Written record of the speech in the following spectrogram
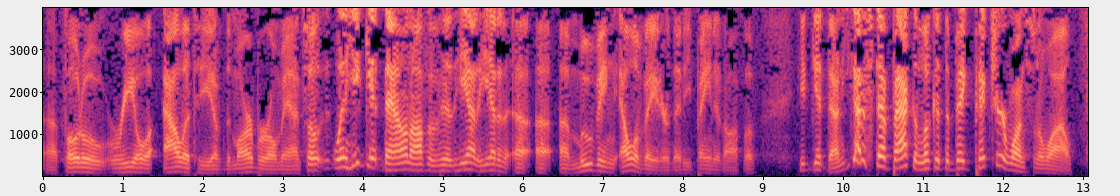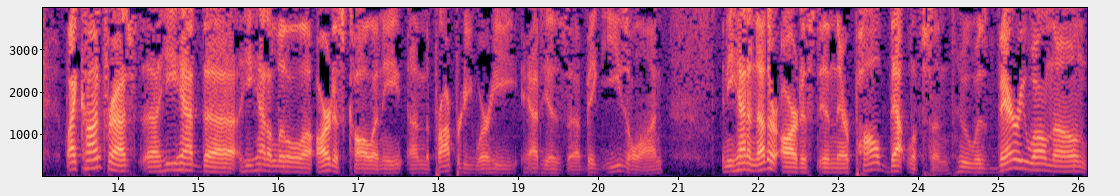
uh, photo reality of the Marlboro Man. So when he get down off of his, he had he had a, a, a moving elevator that he painted off of. He'd get down. You got to step back and look at the big picture once in a while. By contrast, uh, he had uh, he had a little uh, artist colony on the property where he had his uh, big easel on, and he had another artist in there, Paul Detlefsen, who was very well known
